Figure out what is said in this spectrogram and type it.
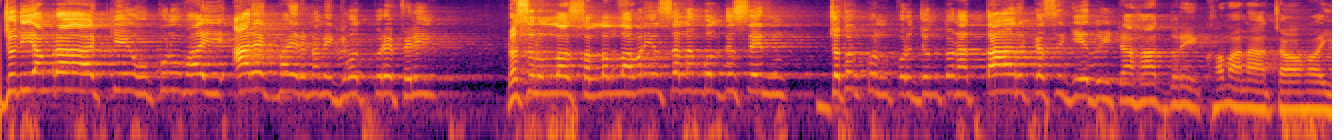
যদি আমরা কেউ কোনো ভাই আরেক ভাইয়ের নামে গিবত করে ফেলি রসুল্লাহ সাল্লাহ সাল্লাম বলতেছেন, যতক্ষণ পর্যন্ত না তার কাছে গিয়ে দুইটা হাত ধরে ক্ষমা না চাওয়া হয়,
